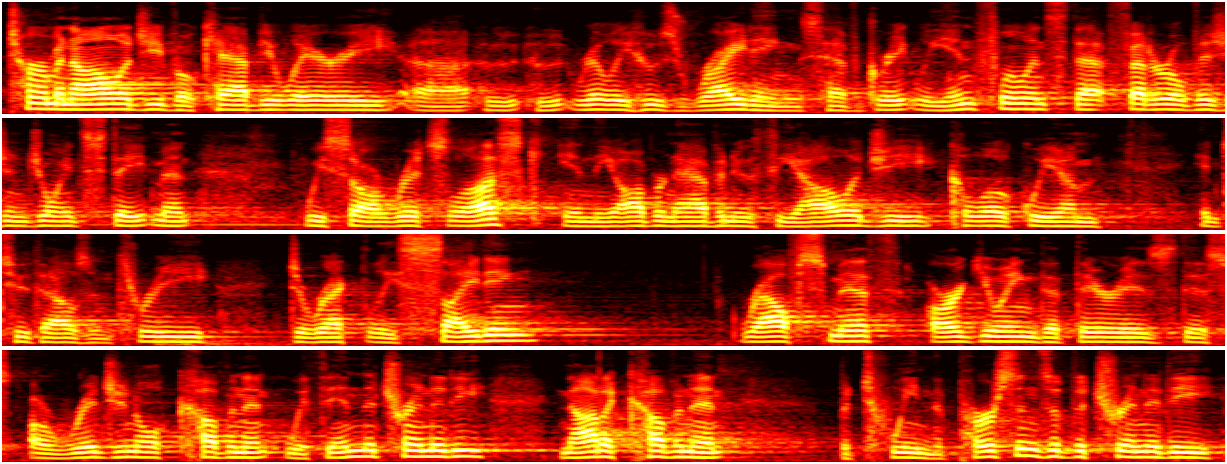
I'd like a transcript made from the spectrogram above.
terminology, vocabulary, uh, who, who really whose writings have greatly influenced that federal vision joint statement. We saw Rich Lusk in the Auburn Avenue Theology Colloquium in 2003, directly citing Ralph Smith, arguing that there is this original covenant within the Trinity, not a covenant between the persons of the Trinity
